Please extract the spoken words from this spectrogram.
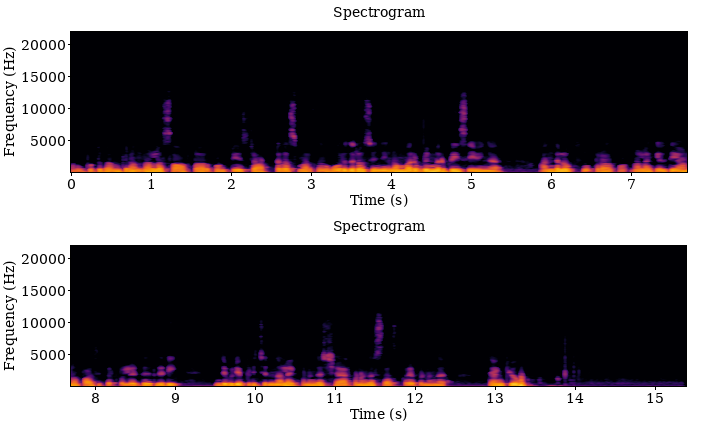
அவங்க புட்டு காமிக்கிறேன் நல்லா சாஃப்டாக இருக்கும். டேஸ்ட்டு அட்டகாசமாக இருக்குங்க. ஒரு தடவை செஞ்சிங்கன்னா மறுபடியும் மறுபடியும் செய்வீங்க. அந்தளவுக்கு சூப்பராக இருக்கும். நல்லா ஹெல்த்தியான பாசிப்பருப்பு லட்டு ரெடி. இந்த வீடியோ பிடிச்சிருந்தால் லைக் பண்ணுங்கள் ஷேர் பண்ணுங்கள் சப்ஸ்கிரைப் பண்ணுங்கள் தேங்க்யூ.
